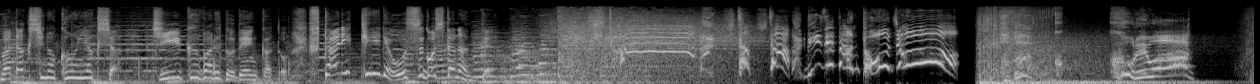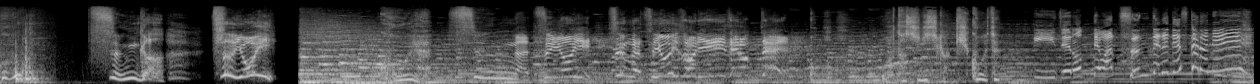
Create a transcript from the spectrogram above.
私の婚約者ジークバルト殿下と二人っきりでお過ごしだなんてンが強い。声。ツンが強い。ツンが強いぞリーゼロって。私にしか聞こえて。場リーゼロってはツンデレですからね。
